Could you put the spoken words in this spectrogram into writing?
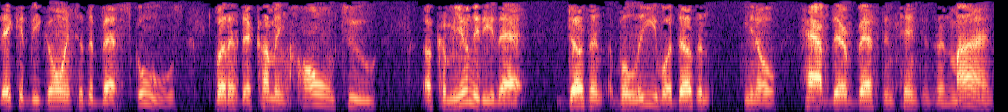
they could be going to the best schools, but if they're coming home to a community that doesn't believe or doesn't, you know, have their best intentions in mind,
